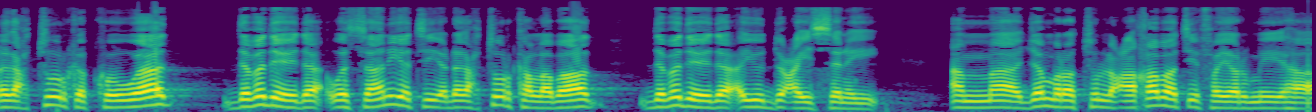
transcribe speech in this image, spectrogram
dhagax tuurka koowaad dabadeeda wathaaniyati iyo dhagax tuurka labaad dabadeeda ayuu ducaysanayey amaa jamratu alcaqabati fayarmiiha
